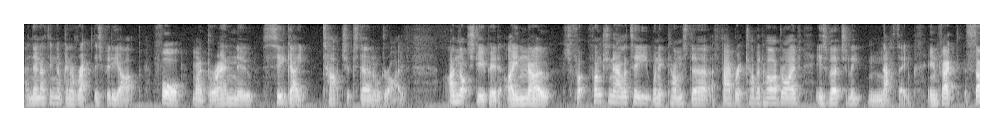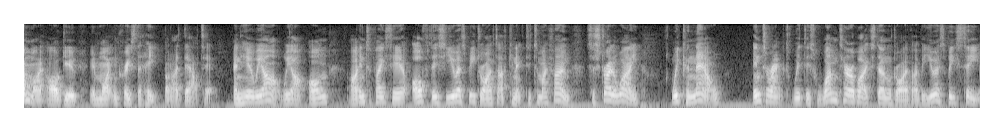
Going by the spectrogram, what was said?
and then I think I'm going to wrap this video up for my brand new Seagate Touch external drive. I'm not stupid. I know functionality when it comes to a fabric covered hard drive is virtually nothing. In fact, some might argue it might increase the heat, but I doubt it. And here we are. We are on our interface here of this USB drive that I've connected to my phone. So straight away, we can now interact with this one terabyte external drive over USB-C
